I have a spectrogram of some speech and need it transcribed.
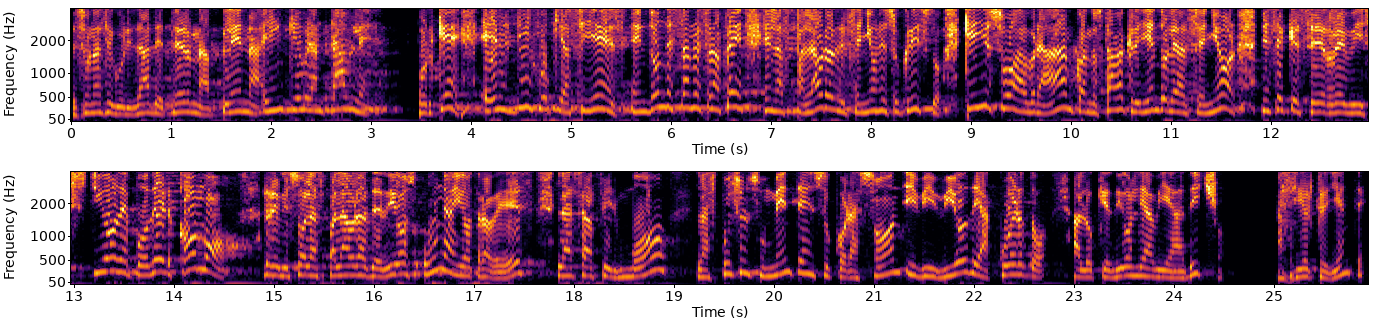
Es una seguridad eterna, plena e inquebrantable. ¿Por qué? Él dijo que así es. ¿En dónde está nuestra fe? En las palabras del Señor Jesucristo. ¿Qué hizo Abraham cuando estaba creyéndole al Señor? Dice que se revistió de poder. ¿Cómo? Revisó las palabras de Dios una y otra vez, las afirmó, las puso en su mente, en su corazón y vivió de acuerdo a lo que Dios le había dicho. Así el creyente.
